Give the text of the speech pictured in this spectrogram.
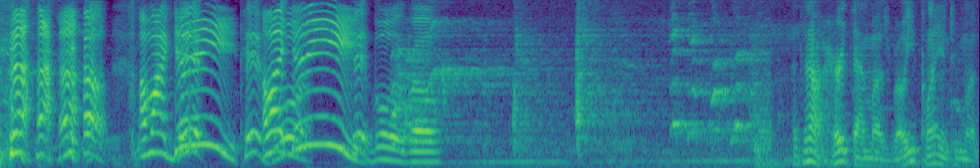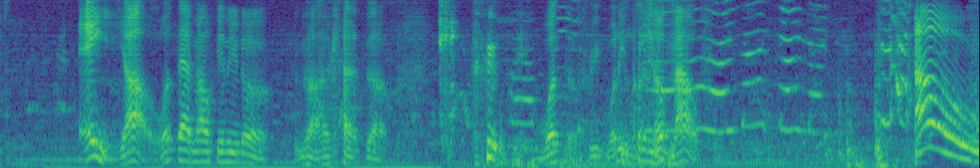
surprise. lie. I'm like, did he? Pit I'm like, bull. did he? Pit bulls, bro. That did not hurt that much, bro. You playing too much. Hey, y'all, what that mouth can you do? No, I gotta stop. what the freak? What do you He put in your mouth? Oh.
